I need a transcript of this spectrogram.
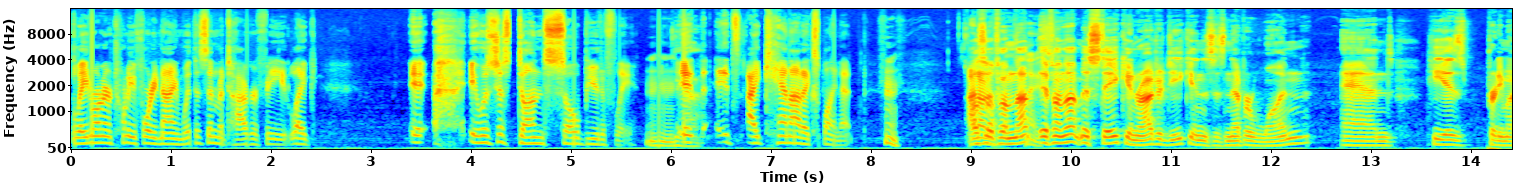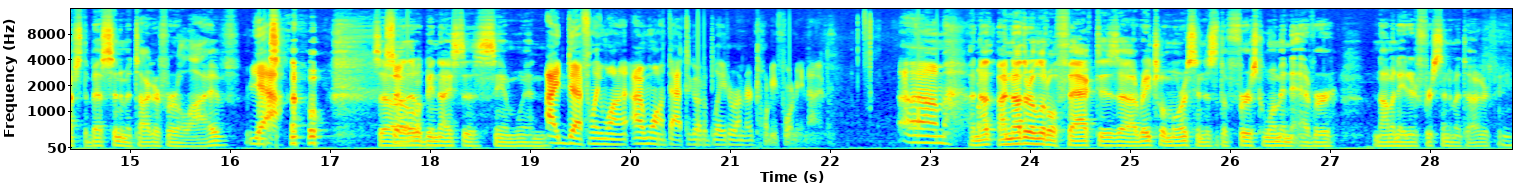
Blade Runner 2049 with the cinematography, like it, it was just done so beautifully. Mm-hmm. It, it's I cannot explain it. Hmm. I don't Also, if. I'm not Nice. if I'm not mistaken, Roger Deakins has never won, and he is pretty much the best cinematographer alive. Yeah. So, so, So- it'll be nice to see him win. I definitely want I want that to go to Blade Runner 2049. Um, Another, another little fact is uh, Rachel Morrison is the first woman ever nominated for cinematography.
